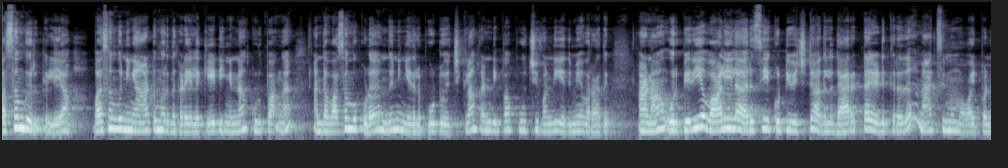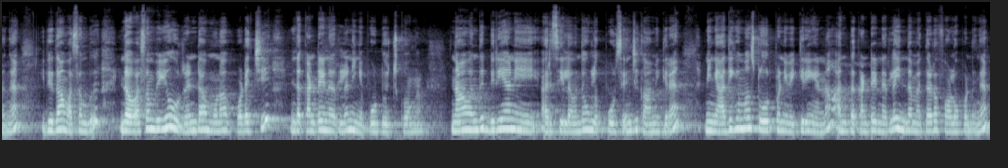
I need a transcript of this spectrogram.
வசம்பு இருக்கு இல்லையா? வசம்பு நீங்கள் ஆட்டு மருந்து கடையில் கேட்டிங்கன்னா கொடுப்பாங்க. அந்த வசம்பு கூட வந்து நீங்கள் இதில் போட்டு வச்சுக்கலாம். கண்டிப்பாக பூச்சி வண்டு எதுவுமே வராது. ஆனால் ஒரு பெரிய வாளியில் அரிசியை கொட்டி வச்சுட்டு அதில் டைரெக்டாக எடுக்கிறத மேக்ஸிமம் அவாய்ட் பண்ணுங்கள் இதுதான் வசம்பு. இந்த வசம்பையும் ஒரு ரெண்டாக மூணாக உடச்சி இந்த கண்டெய்னரில் நீங்கள் போட்டு வச்சுக்கோங்க. நான் வந்து பிரியாணி அரிசியில் வந்து உங்களுக்கு போ செஞ்சு காமிக்கிறேன். நீங்கள் அதிகமாக ஸ்டோர் பண்ணி வைக்கிறீங்கன்னா அந்த கண்டெய்னரில் இந்த மெத்தடை ஃபாலோ பண்ணுங்கள்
